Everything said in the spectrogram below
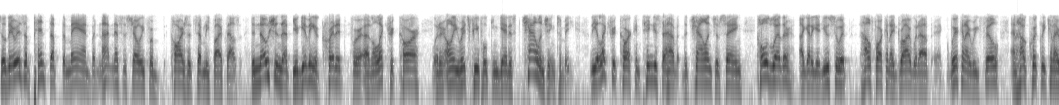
So there is a pent-up demand, but not necessarily for cars at seventy-five thousand. The notion that you're giving a credit for an electric car what only rich people can get is challenging to me. The electric car continues to have the challenge of saying, cold weather, I got to get used to it. How far can I drive without, where can I refill, and how quickly can I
